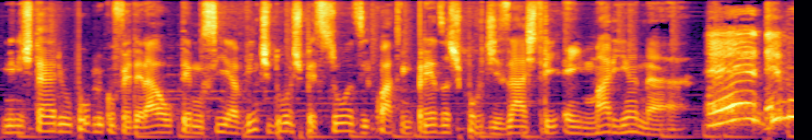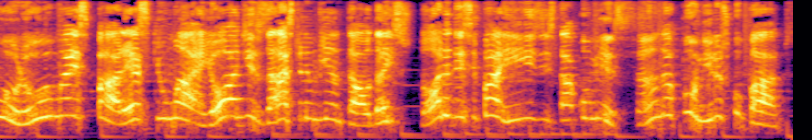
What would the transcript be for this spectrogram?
Ministério Público Federal denuncia 22 pessoas e 4 empresas por desastre em Mariana. É, demorou, mas parece que o maior desastre ambiental da história desse país está começando a punir os culpados.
